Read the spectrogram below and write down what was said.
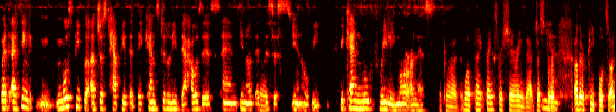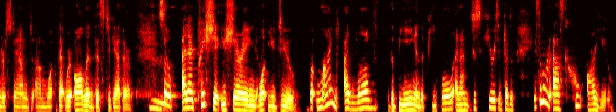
but i think most people are just happy that they can still leave their houses and you know that right. this is you know we we can move freely more or less. Good. Well th- thanks for sharing that just for yeah. other people to understand um, what, that we're all in this together. Mm. so and i appreciate you sharing what you do but mine i love the being and the people and i'm just curious in terms of if someone would ask who are you?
